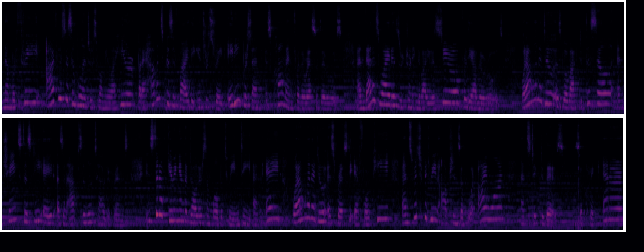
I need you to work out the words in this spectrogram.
Number three, I've used a simple interest formula here, but I haven't specified the interest rate 18% is common for the rest of the rows, and that is why it is returning the value as zero for the other rows. What I'm gonna do is go back to this cell and change this D8 as an absolute cell reference. Instead of giving in the dollar symbol between D and 8, what I'm gonna do is press the F4 key and switch between options of what I want and stick to this. So click enter.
